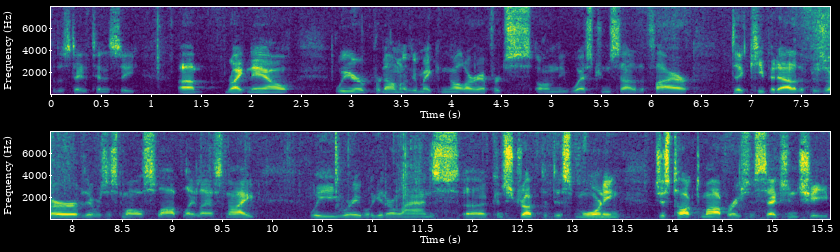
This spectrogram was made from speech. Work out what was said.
for the state of Tennessee. Um, Right now, we are predominantly making all our efforts on the western side of the fire to keep it out of the preserve. There was a small slop late last night. We were able to get our lines uh, constructed this morning. Just talked to my operations section chief.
